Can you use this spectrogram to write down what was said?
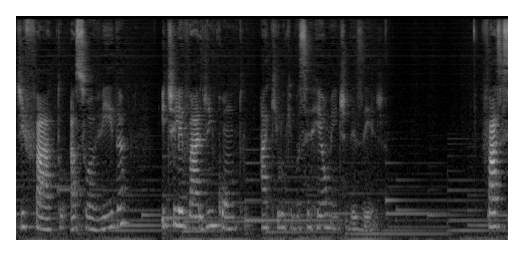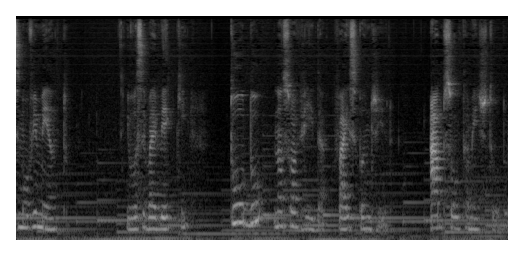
de fato a sua vida e te levar de encontro àquilo que você realmente deseja. Faça esse movimento e você vai ver que tudo na sua vida vai expandir. Absolutamente tudo.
